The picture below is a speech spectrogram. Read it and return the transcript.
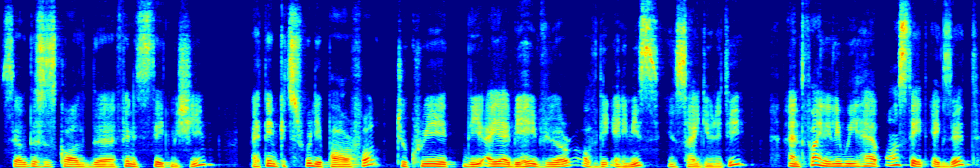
So this is called the finite state machine. I think it's really powerful to create the AI behavior of the enemies inside Unity. And finally, we have onState exit,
